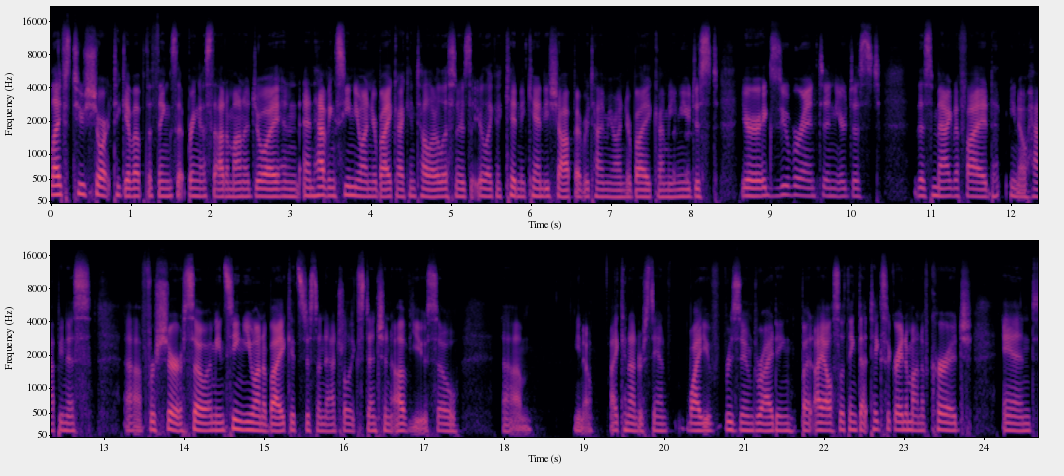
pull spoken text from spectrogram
Life's too short to give up the things that bring us that amount of joy. And and having seen you on your bike, I can tell our listeners that you're like a kid in a candy shop every time you're on your bike. I mean, you just you're exuberant and you're just this magnified, you know, happiness uh, for sure. So I mean, seeing you on a bike, it's just a natural extension of you. So um, you know, I can understand why you've resumed riding, but I also think that takes a great amount of courage. And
